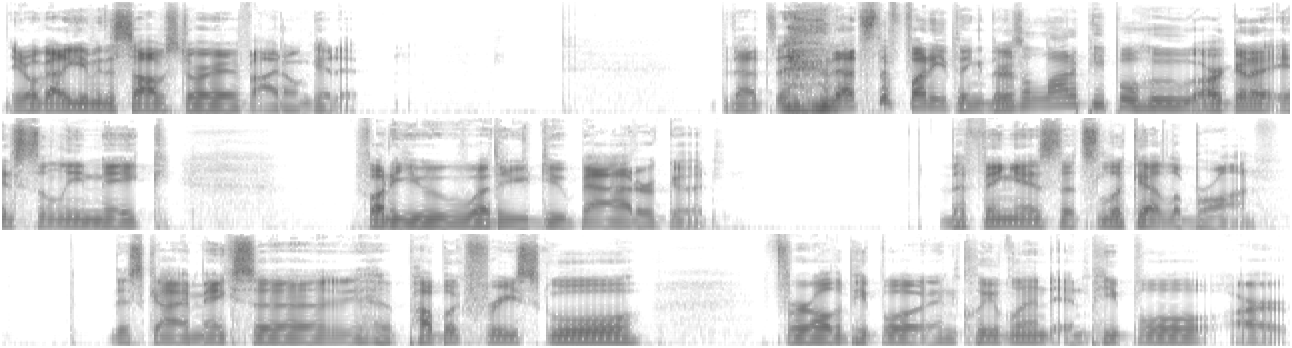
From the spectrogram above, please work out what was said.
you don't got to give me the sob story if I don't get it. That's that's the funny thing. There's a lot of people who are gonna instantly make fun of you whether you do bad or good. The thing is, let's look at LeBron. This guy makes a, a public free school for all the people in Cleveland, and people are,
